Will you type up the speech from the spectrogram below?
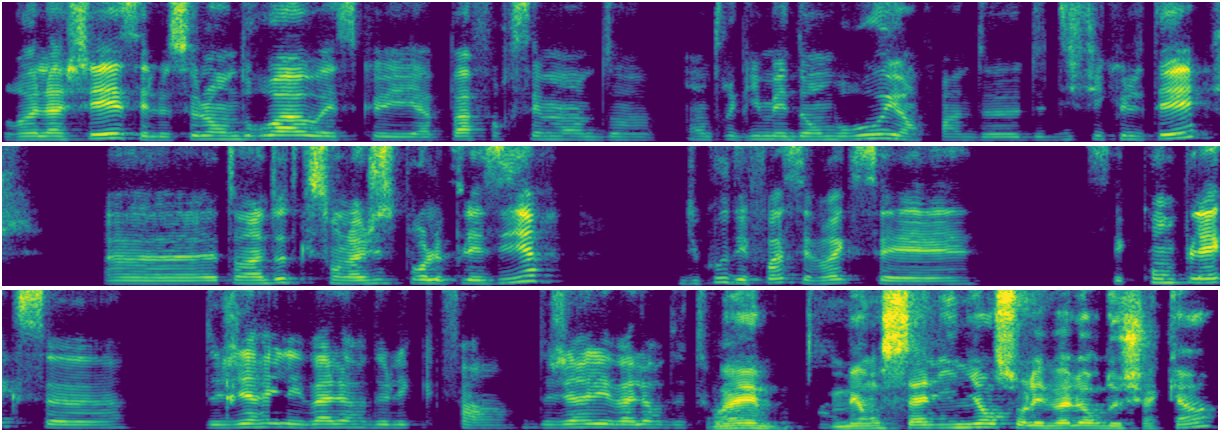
relâcher. C'est le seul endroit où est-ce qu'il n'y a pas forcément, de- entre guillemets, d'embrouille, enfin, de, de difficultés. Euh, tu en as d'autres qui sont là juste pour le plaisir. Du coup, des fois, c'est vrai que c'est c'est complexe euh, de gérer les valeurs de l'équipe, enfin, de gérer les valeurs de tout le Ouais, monde. Ouais, mais en s'alignant sur les valeurs de chacun,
